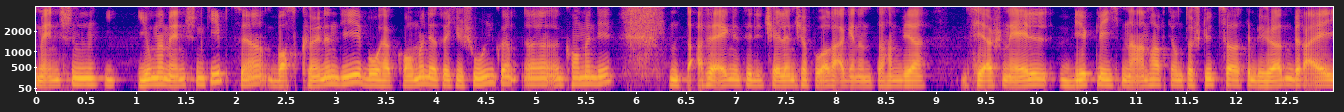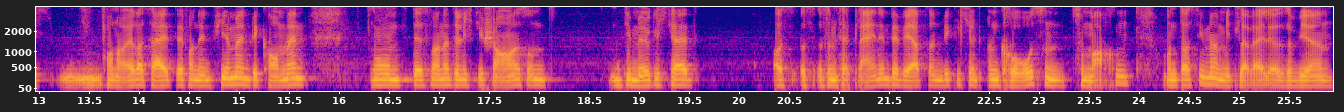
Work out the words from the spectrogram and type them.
Menschen, junger Menschen gibt. Ja? Was können die? Woher kommen die? Aus welchen Schulen äh, kommen die? Und dafür eignet sich die Challenge hervorragend. Und da haben wir sehr schnell wirklich namhafte Unterstützer aus dem Behördenbereich von eurer Seite, von den Firmen bekommen. Und das war natürlich die Chance und die Möglichkeit, aus, aus, aus einem sehr kleinen Bewerb dann wirklich einen großen zu machen. Und da sind wir mittlerweile. Also wir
